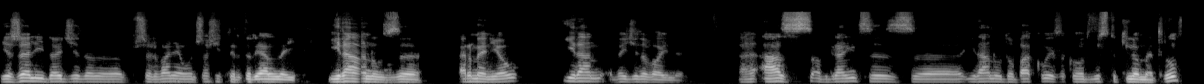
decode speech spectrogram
jeżeli dojdzie do przerwania łączności terytorialnej Iranu z Armenią, Iran wejdzie do wojny. a z, od granicy z Iranu do Baku jest około 200 kilometrów.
